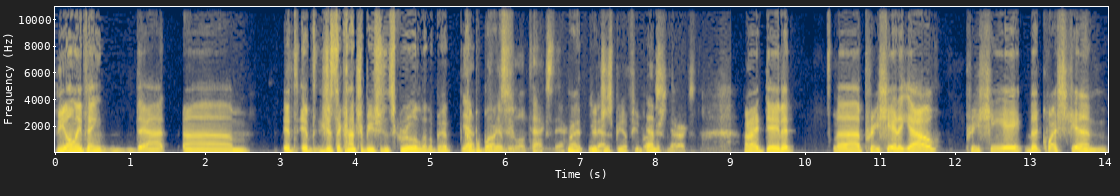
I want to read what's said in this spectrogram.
The only thing that um, if if just a contribution screw a little bit, a Yeah. couple well, bucks, there'd be a little tax there. right? You bet. just be a few bucks. All right, David. Uh, appreciate it, yo. Appreciate the question.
